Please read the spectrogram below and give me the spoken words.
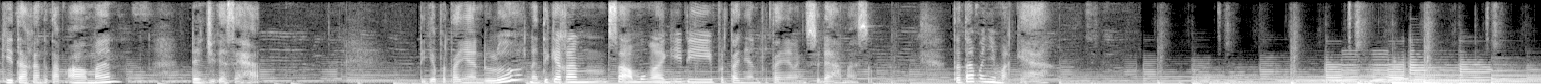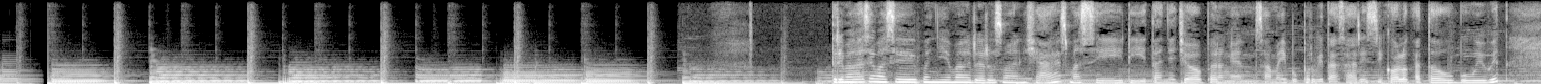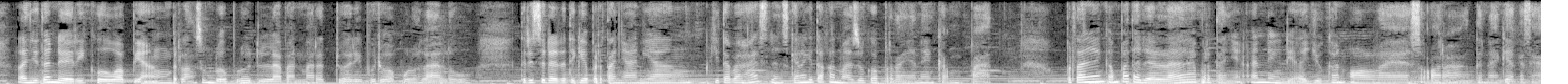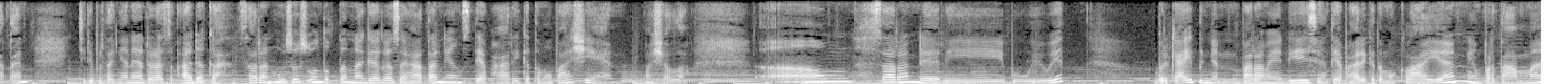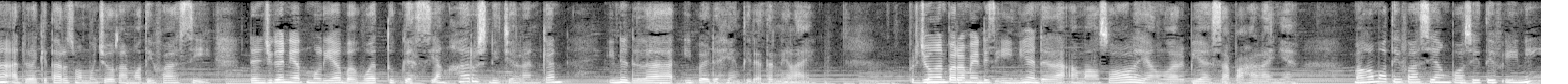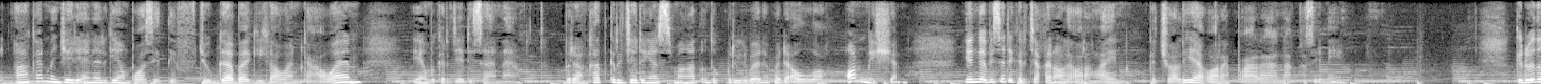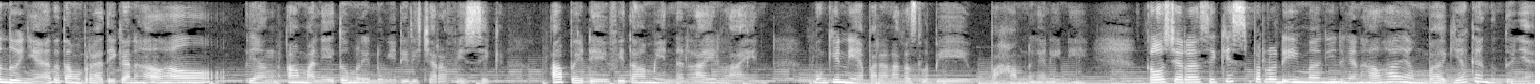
kita akan tetap aman dan juga sehat. Tiga pertanyaan dulu, nanti kita akan sambung lagi di pertanyaan-pertanyaan yang sudah masuk. Tetap menyimak ya. Terima kasih masih penyimak Darus Mansyas Masih ditanya jawab barengan sama Ibu Perwita Sari Psikolog atau Bu Wiwit. Lanjutan dari Kulwap yang berlangsung 28 Maret 2020 lalu. Tadi sudah ada tiga pertanyaan yang kita bahas Dan sekarang kita akan masuk ke pertanyaan yang keempat. Pertanyaan yang keempat adalah pertanyaan yang diajukan oleh seorang tenaga kesehatan. Jadi pertanyaannya adalah, adakah saran khusus untuk tenaga kesehatan yang setiap hari ketemu pasien? Masya Allah um, saran dari Bu Wiwit berkait dengan para medis yang tiap hari ketemu klien yang pertama adalah kita harus memunculkan motivasi dan juga niat mulia bahwa tugas yang harus dijalankan ini adalah ibadah yang tidak ternilai perjuangan para medis ini adalah amal soleh yang luar biasa pahalanya maka motivasi yang positif ini akan menjadi energi yang positif juga bagi kawan-kawan yang bekerja di sana. Berangkat kerja dengan semangat untuk beribadah pada Allah on mission yang nggak bisa dikerjakan oleh orang lain kecuali ya oleh para anak ke sini. Kedua tentunya tetap memperhatikan hal-hal yang aman yaitu melindungi diri secara fisik, APD, vitamin dan lain-lain. Mungkin ya para nakes lebih paham dengan ini. Kalau secara psikis perlu diimbangi dengan hal-hal yang membahagiakan tentunya.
